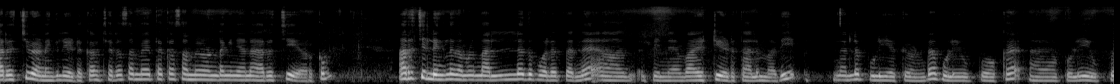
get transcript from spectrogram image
അരച്ച് വേണമെങ്കിൽ എടുക്കാം. ചില സമയത്തൊക്കെ സമയം ഉണ്ടെങ്കിൽ ഞാൻ അരച്ച് ചേർക്കും. അരച്ചില്ലെങ്കിൽ നമ്മൾ നല്ലതുപോലെ തന്നെ പിന്നെ വഴറ്റിയെടുത്താലും മതി. നല്ല പുളിയൊക്കെ ഉണ്ട്. പുളി ഉപ്പൊക്കെ പുളി ഉപ്പ്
